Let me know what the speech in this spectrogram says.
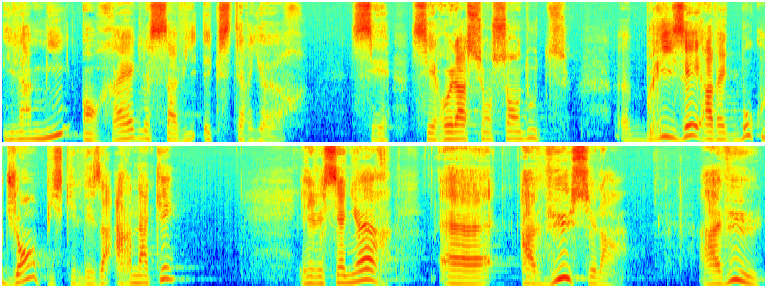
Il a mis en règle sa vie extérieure, ses, relations sans doute euh, brisées avec beaucoup de gens, puisqu'il les a arnaqués. Et le Seigneur euh, a vu cela, a vu,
